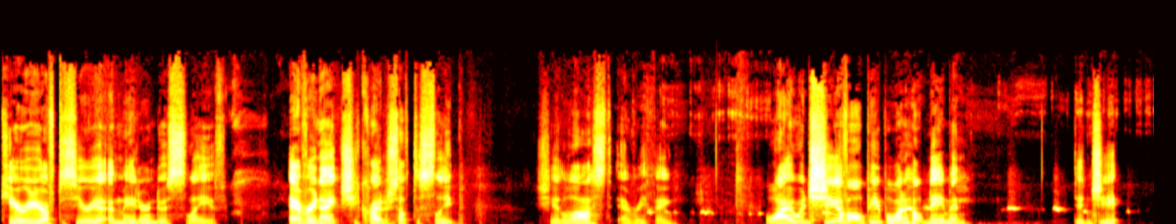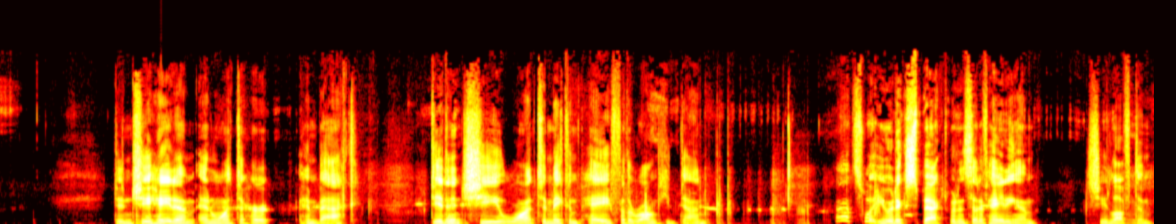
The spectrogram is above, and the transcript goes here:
carried her off to Syria and made her into a slave. Every night she cried herself to sleep. She had lost everything. Why would she of all people want to help Naaman? Didn't she Didn't she hate him and want to hurt him back? Didn't she want to make him pay for the wrong he'd done? That's what you would expect, but instead of hating him, she loved him.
